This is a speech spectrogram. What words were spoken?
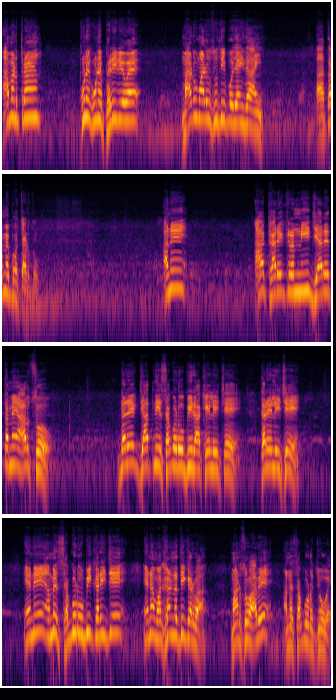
આમંત્રણ ખૂણે ખૂણે ફરી રહ્યો હોય માળું માળું સુધી પહોંચાડી દા અહીં. હા, તમે પહોંચાડતો અને આ કાર્યક્રમની જ્યારે તમે આવશો, દરેક જાતની સગવડ ઊભી રાખેલી છે, કરેલી છે. એને અમે સગવડ ઊભી કરી છે, એના વખાણ નથી કરવા. માણસો આવે અને સગવડ જોવે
